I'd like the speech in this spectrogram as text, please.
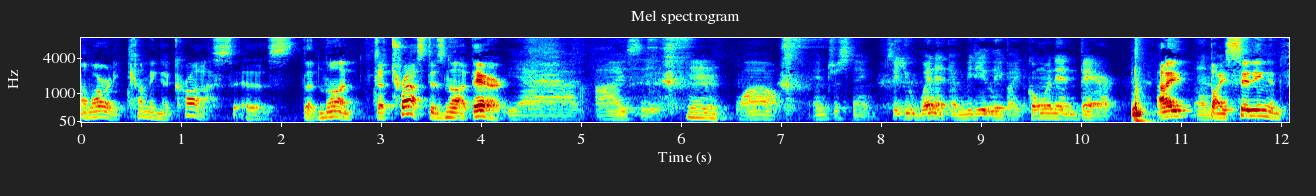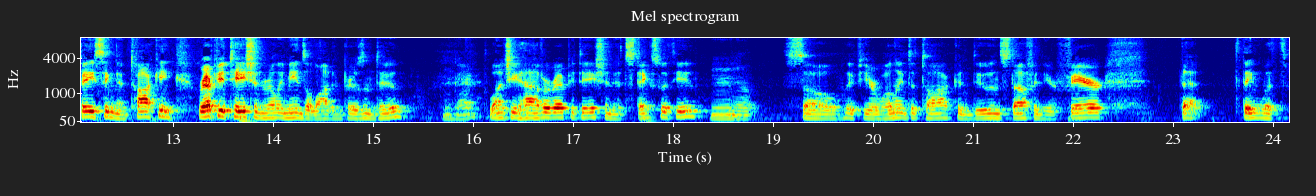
I'm already coming across as the non the trust is not there. Yeah, I see. Mm. Wow, interesting. So you win it immediately by going in bare. I And- by sitting and facing and talking, reputation really means a lot in prison too. Okay. Once you have a reputation, it sticks with you. Mm. Yeah. So if you're willing to talk and do and stuff and you're fair, that thing with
